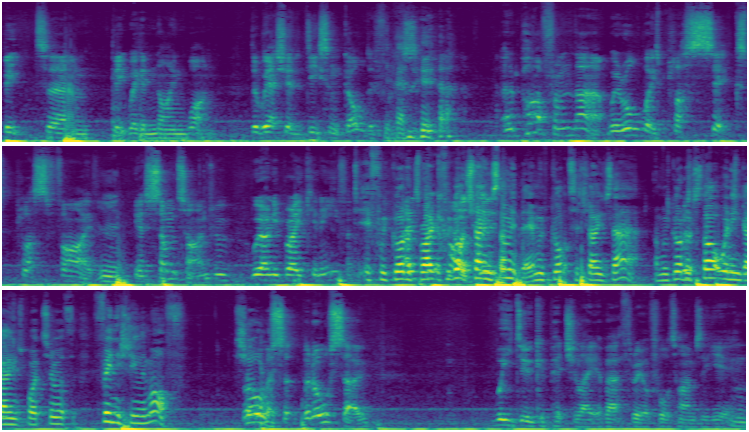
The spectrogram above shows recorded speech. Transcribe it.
beat um, beat Wigan nine one that we actually had a decent goal difference. Yeah. And apart from that, we're always plus six, plus five. Mm. You know, sometimes we, we're only breaking even. If we've got to And it's break, if we've got to change something, then we've got to change that, and we've got to start winning games by two or th- finishing them off. But Surely, also, but also, we do capitulate about three or four times a year.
